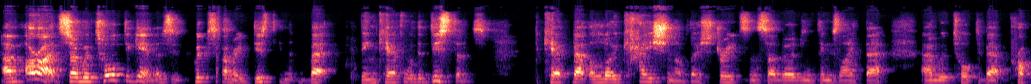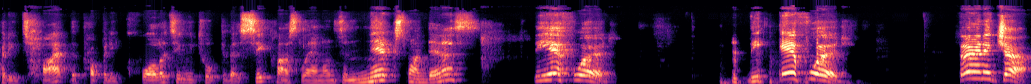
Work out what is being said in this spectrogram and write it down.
um, all right. So we've talked again. This is a quick summary. Dist- but being careful with the distance. Careful about the location of those streets and suburbs and things like that. And we've talked about property type, the property quality. We talked about C-class landlords. The next one, Dennis, the F word. The F word. Furniture.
